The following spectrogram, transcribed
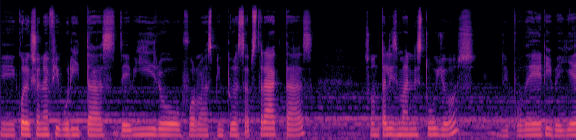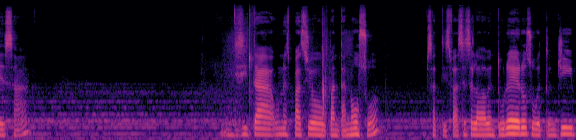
Eh, colecciona figuritas de vidrio, formas, pinturas abstractas. Son talismanes tuyos de poder y belleza. Visita un espacio pantanoso, satisface ese lado aventurero, súbete un jeep,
